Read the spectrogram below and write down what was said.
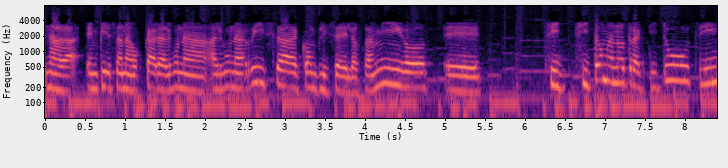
nada empiezan a buscar alguna alguna risa cómplice de los amigos. Eh, si, si toman otra actitud, ¿sí?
